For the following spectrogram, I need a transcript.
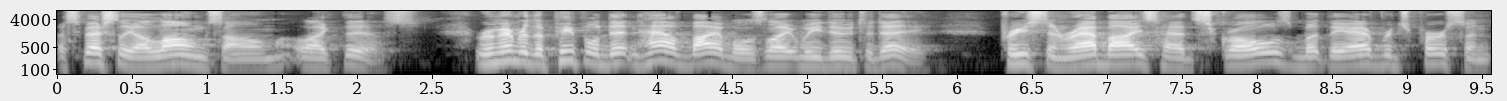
especially a long psalm like this. Remember, the people didn't have Bibles like we do today. Priests and rabbis had scrolls, but the average person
